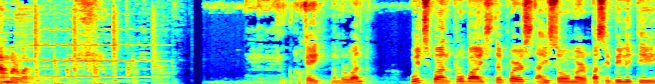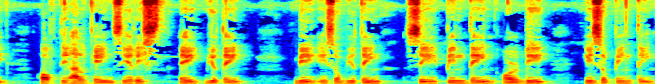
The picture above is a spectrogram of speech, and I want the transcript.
number 1. Okay, number 1. Which one provides the first isomer possibility of the alkane series? A. Butane B. Isobutane C. Pentane or D. Isopentane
